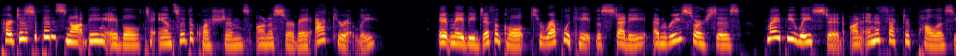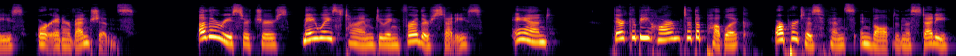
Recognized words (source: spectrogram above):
participants not being able to answer the questions on a survey accurately. It may be difficult to replicate the study, and resources might be wasted on ineffective policies or interventions. Other researchers may waste time doing further studies, and there could be harm to the public or participants involved in the study.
